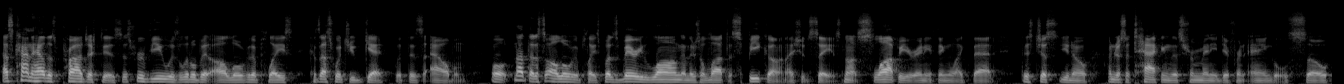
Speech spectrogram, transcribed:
that's kind of how this project is. This review is a little bit all over the place because that's what you get with this album. Well, not that it's all over the place, but it's very long and there's a lot to speak on, I should say. It's not sloppy or anything like that. This just, you know, I'm just attacking this from many different angles. So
